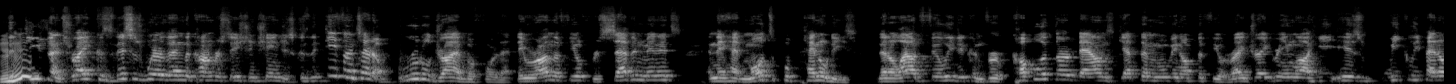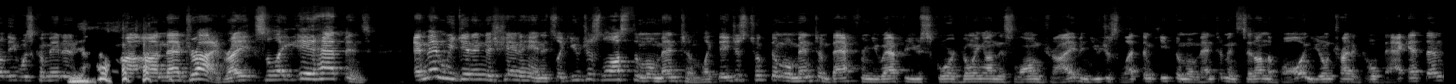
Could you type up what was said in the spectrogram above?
Mm-hmm. The defense, right? Because this is where then the conversation changes. Because the defense had a brutal drive before that. They were on the field for seven minutes and they had multiple penalties that allowed Philly to convert a couple of third downs, get them moving up the field, right? Dre Greenlaw, he his weekly penalty was committed uh, on that drive, right? So like it happens. And then we get into Shanahan. It's like you just lost the momentum. Like they just took the momentum back from you after you scored going on this long drive, and you just let them keep the momentum and sit on the ball, and you don't try to go back at them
